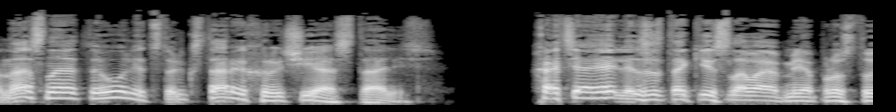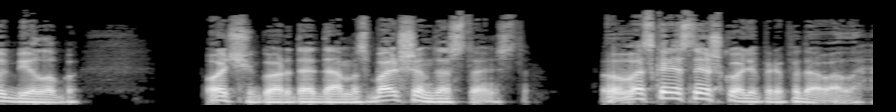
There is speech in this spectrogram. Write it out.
У нас на этой улице только старые хрычи остались. Хотя Эля за такие слова меня просто убила бы. Очень гордая дама, с большим достоинством. В воскресной школе преподавала.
